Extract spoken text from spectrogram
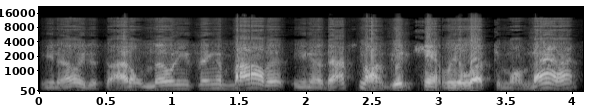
You know, he just I don't know anything about it. You know, that's not good. Can't reelect him on that.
